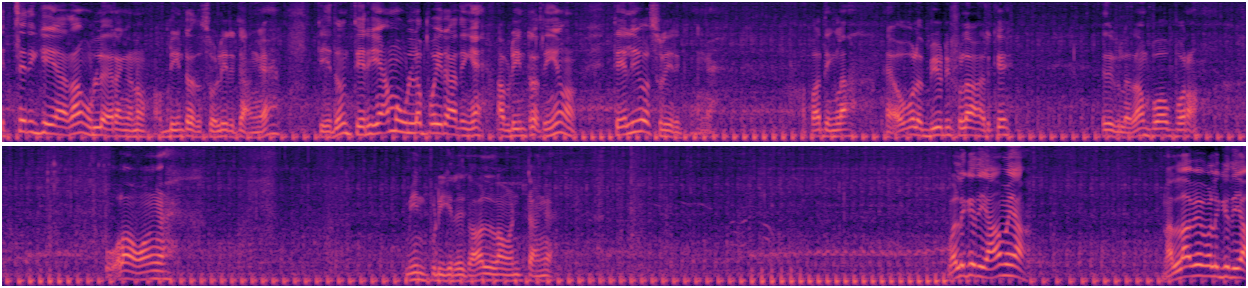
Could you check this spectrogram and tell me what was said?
எச்சரிக்கையாக தான் உள்ளே இறங்கணும் அப்படின்றத சொல்லியிருக்காங்க. எதுவும் தெரியாமல் உள்ளே போயிடாதீங்க அப்படின்றதையும் தெளிவாக சொல்லியிருக்காங்க. பார்த்தீங்களா? எவ்வளோ பியூட்டிஃபுல்லாக இருக்குது இதுக்குள்ளே தான் போக போகிறோம் போகலாம் வாங்க. மீன் பிடிக்கிறதுக்கு ஆள்லாம் வந்துட்டாங்க. வழுக்குது ஆமையா நல்லாவே வழுக்குதியா?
